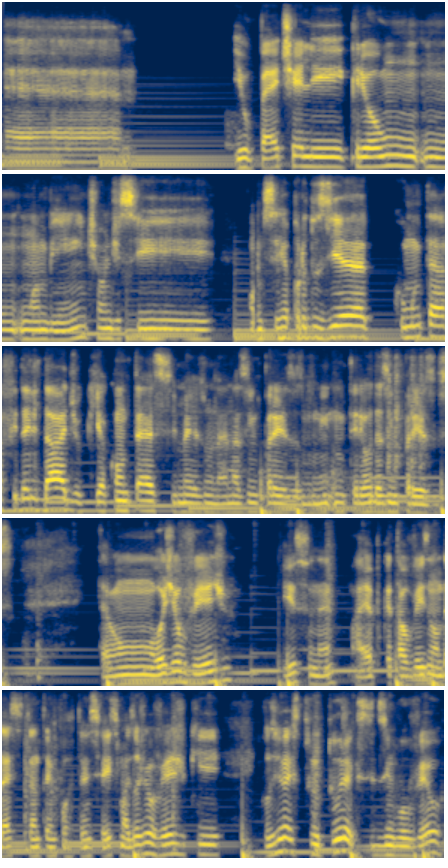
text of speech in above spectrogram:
É... E o PET ele criou um, um, um ambiente onde se, onde se reproduzia com muita fidelidade o que acontece mesmo né, nas empresas, no interior das empresas. Então, hoje eu vejo isso, né? A época talvez não desse tanta importância a isso, mas hoje eu vejo que, inclusive, a estrutura que se desenvolveu,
